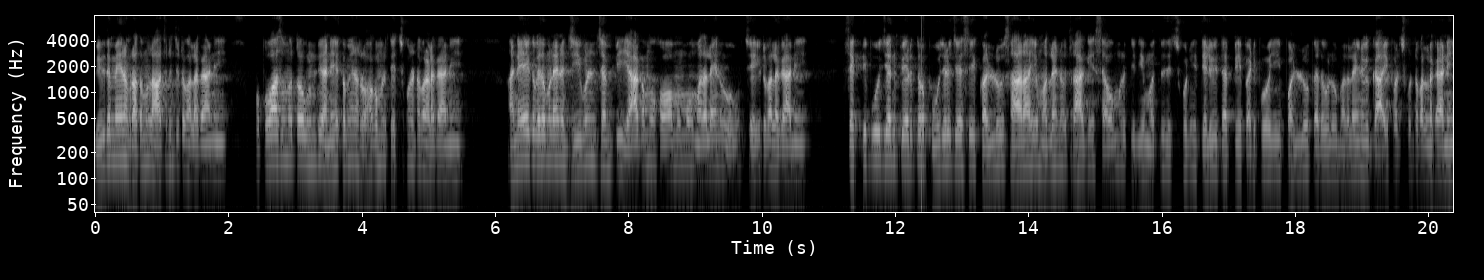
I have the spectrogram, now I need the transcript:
వివిధమైన వ్రతములు ఆచరించుట వల్ల గాని ఉపవాసములతో ఉండి అనేకమైన రోగములు తెచ్చుకున్నట వల్ల గాని అనేక విధములైన జీవులను చంపి యాగము హోమము మొదలైనవి చేయుట వల్ల గాని శక్తి పూజ అని పేరుతో పూజలు చేసి కళ్ళు సారాయి మొదలైనవి త్రాగి శవములు తిని మత్తు తెచ్చుకొని తెలివి తప్పి పడిపోయి పళ్ళు పెదవులు మొదలైనవి గాయపరుచుకుంట వలన కానీ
